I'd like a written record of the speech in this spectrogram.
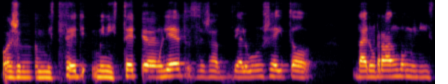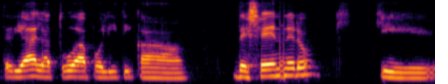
que o Ministério, Ministério da de algum jeito dar um rango ministerial a toda política de gênero, que,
